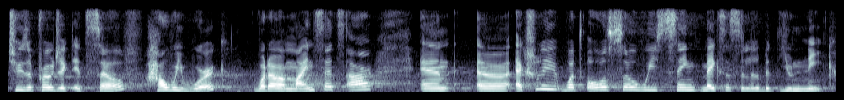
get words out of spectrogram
to the project itself, how we work, what our mindsets are, and uh, actually what also we think makes us a little bit unique.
